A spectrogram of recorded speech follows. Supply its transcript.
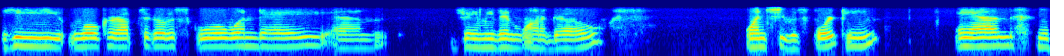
he woke her up to go to school one day and Jamie didn't want to go when she was 14. And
